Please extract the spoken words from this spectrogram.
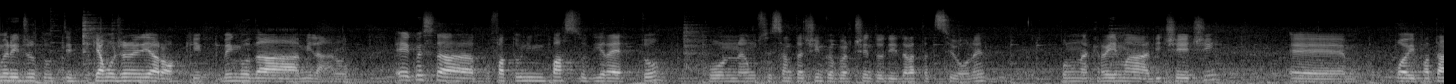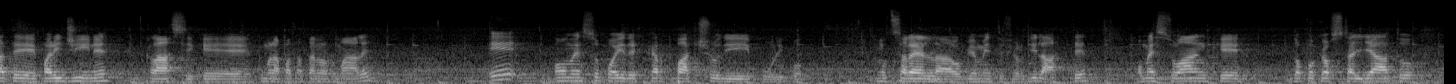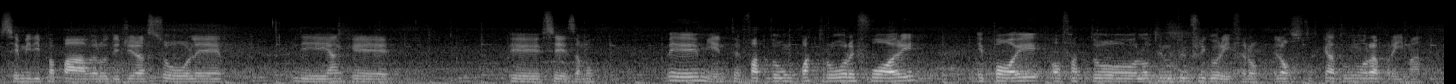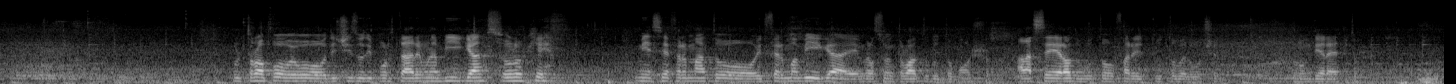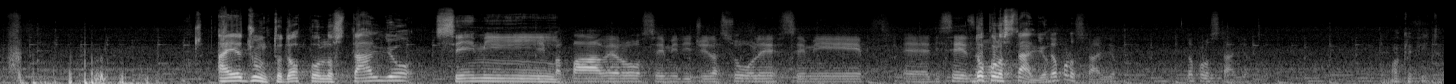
pomeriggio a tutti. Mi chiamo Gianelia Rocchi, vengo da Milano. E questa ho fatto un impasto diretto con un 65% di idratazione, con una crema di ceci, eh, poi patate parigine, classiche come la patata normale e ho messo poi del carpaccio di pulipo, mozzarella ovviamente fior di latte, ho messo anche dopo che ho stagliato semi di papavero, di girasole, di anche eh, sesamo. E niente, ho fatto un 4 ore fuori e poi l'ho tenuto in frigorifero e l'ho staccato un'ora prima. Purtroppo avevo deciso di portare una biga, solo che mi si è fermato il fermabiga e me lo sono trovato tutto moscio. Alla sera ho dovuto fare il tutto veloce, non diretto. Hai aggiunto dopo lo staglio semi... Di papavero, semi di girasole, semi eh, di sesamo. Dopo lo staglio? Dopo lo staglio. Dopo lo staglio. Ho capito.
